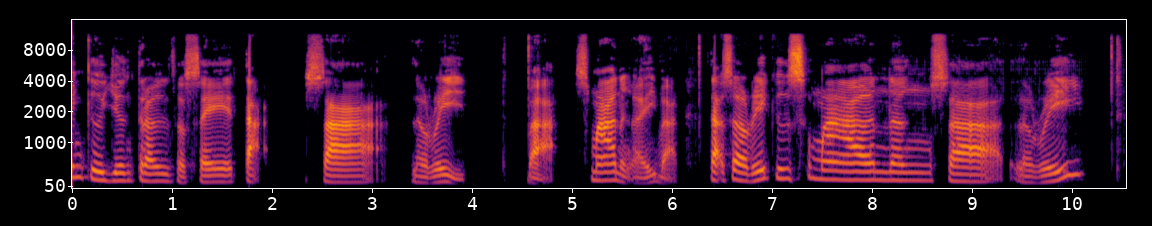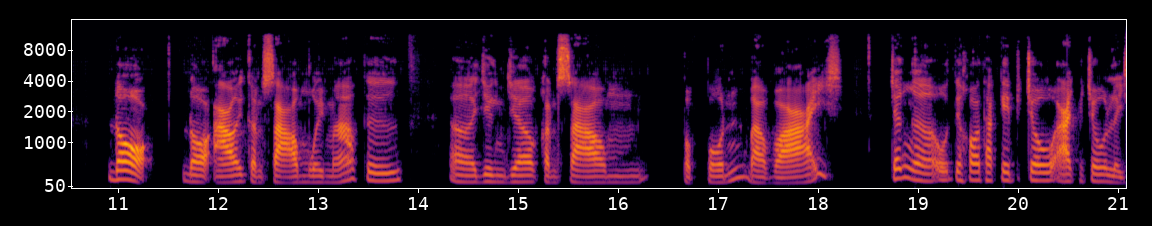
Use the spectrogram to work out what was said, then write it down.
ញ គឺយើងត្រូវសរសេរតាក់ salary បាទស្មើនឹងអីបាទតាក់ salary គឺស្មើនឹង salary ដកដកឲ្យកន្សោមមួយមកគឺយើងយកកន្សោមប្រពន្ធបាទ y ចឹងឧទាហរណ៍ថាគេបញ្ចូលអាចបញ្ចូលលេខ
